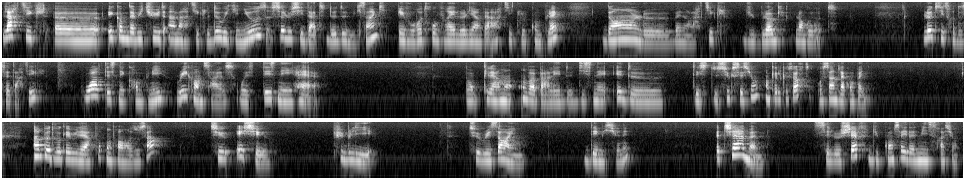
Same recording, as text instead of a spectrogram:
L'article euh, est comme d'habitude un article de Wikinews. Celui-ci date de 2005 et vous retrouverez le lien vers l'article complet dans, ben, dans l'article du blog Langonaute. Le titre de cet article Walt Disney Company reconciles with Disney Hair. Donc clairement, on va parler de Disney et de, succession en quelque sorte au sein de la compagnie un peu de vocabulaire pour comprendre tout ça. To issue, publier. To resign, démissionner. A chairman, c'est le chef du conseil d'administration.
